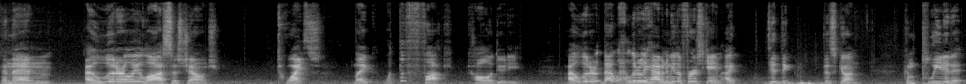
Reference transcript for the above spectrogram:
And then I literally lost this challenge. Twice. Like, what the fuck, Call of Duty? I literally that literally happened to me the first game. I did the this gun, completed it,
